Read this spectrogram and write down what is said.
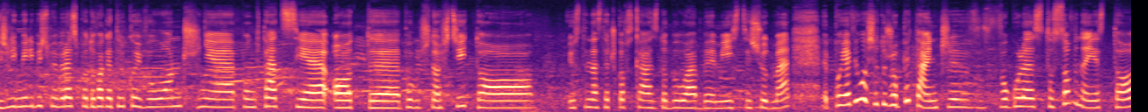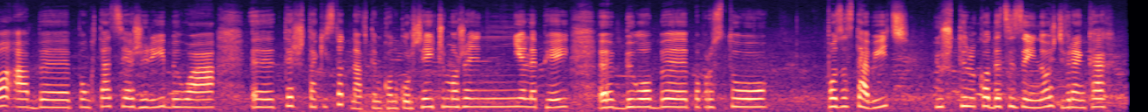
Jeżeli mielibyśmy brać pod uwagę tylko i wyłącznie punktację od e, publiczności, to Justyna Steczkowska zdobyłaby miejsce siódme. Pojawiło się dużo pytań, czy w ogóle stosowne jest to, aby punktacja jury była e, też tak istotna w tym konkursie i czy może nie lepiej e, byłoby po prostu pozostawić już tylko decyzyjność w rękach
